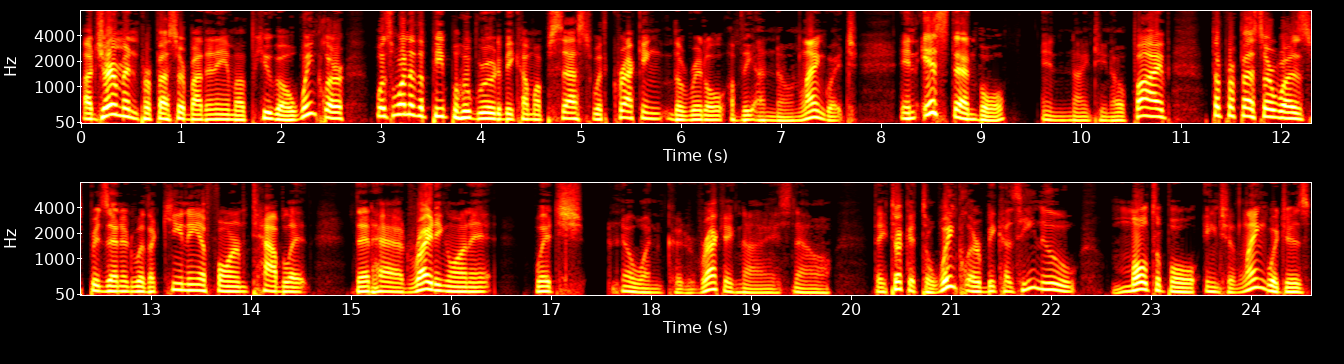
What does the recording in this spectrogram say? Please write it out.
A German professor by the name of Hugo Winkler was one of the people who grew to become obsessed with cracking the riddle of the unknown language. In Istanbul, in 1905, the professor was presented with a cuneiform tablet that had writing on it which no one could recognize. Now, they took it to Winkler because he knew multiple ancient languages,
